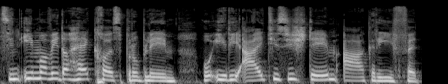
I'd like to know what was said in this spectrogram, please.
sind immer wieder Hacker ein Problem, wo ihre IT-Systeme angreifen.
